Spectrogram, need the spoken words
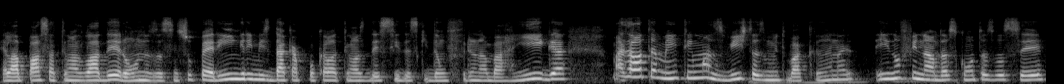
ela passa a ter umas ladeironas assim super íngremes, daqui a pouco ela tem umas descidas que dão frio na barriga, mas ela também tem umas vistas muito bacanas e no final das contas você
